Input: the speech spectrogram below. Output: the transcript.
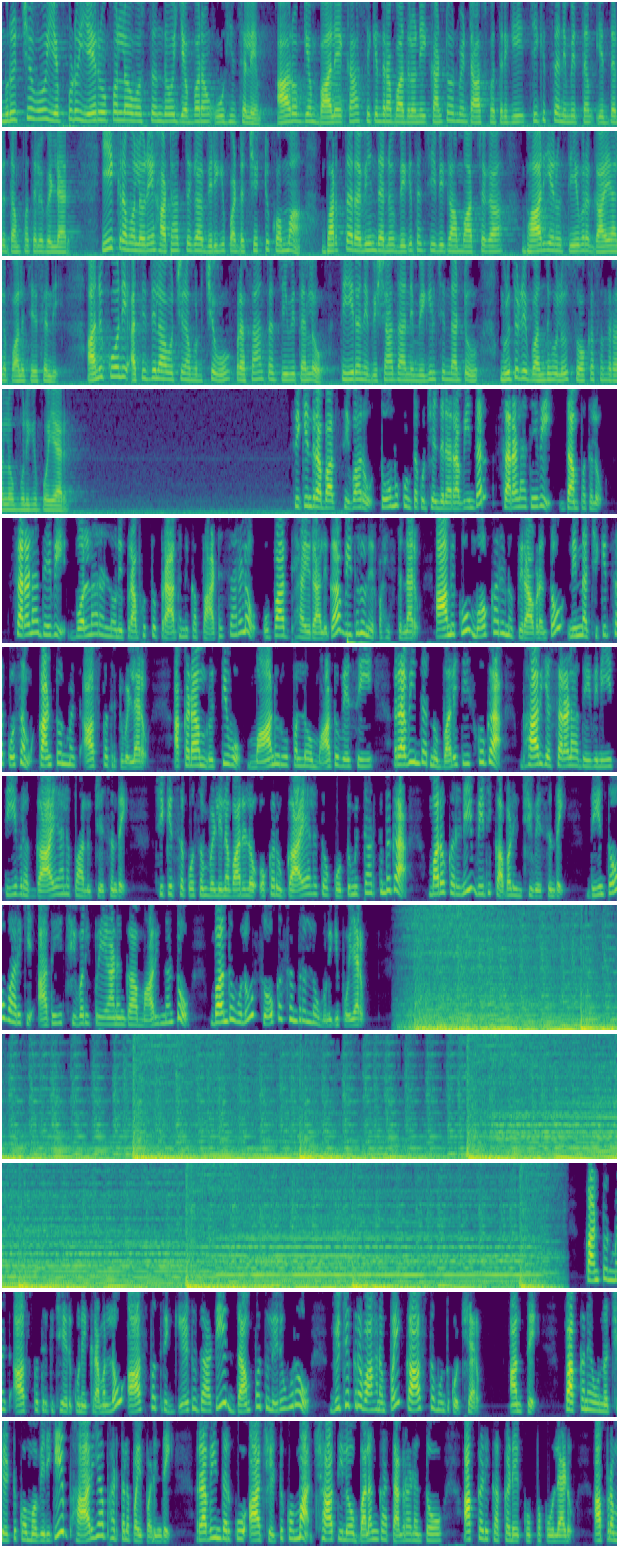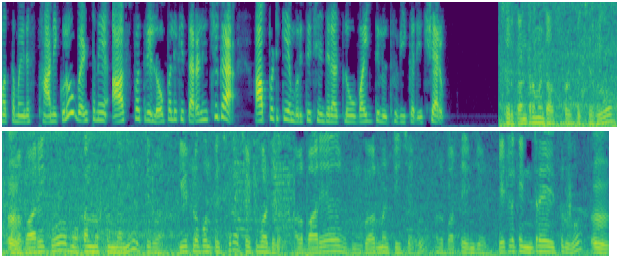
మృత్యువు ఎప్పుడు ఏ రూపంలో వస్తుందో ఎవ్వరం ఊహించలేం. ఆరోగ్యం బాలేక సికింద్రాబాద్లోని కంటోన్మెంట్ ఆసుపత్రికి చికిత్స నిమిత్తం ఇద్దరు దంపతులు వెళ్ళారు. ఈ క్రమంలోనే హఠాత్తుగా విరిగిపడ్డ చెట్టు కొమ్మ భర్త రవీందర్ను విగతజీవిగా మార్చగా భార్యను తీవ్ర గాయాల పాలు చేసింది. అనుకోని అతిథిలా వచ్చిన మృత్యువు ప్రశాంత జీవితంలో తీరని విషాదాన్ని మిగిల్చిందంటూ మృతుడి బంధువులు శోకసంద్రంలో మునిగిపోయారు. సికింద్రాబాద్ శివారు తూముకుంటకు చెందిన రవీందర్ సరళాదేవి దంపతులు. సరళాదేవి బొల్లారంలోని ప్రభుత్వ ప్రాథమిక పాఠశాలలో ఉపాధ్యాయురాలిగా విధులు నిర్వహిస్తున్నారు. ఆమెకు మోకారు నొప్పి రావడంతో నిన్న చికిత్స కోసం కంటోన్మెంట్ ఆసుపత్రికి వెళ్ళారు. అక్కడ మృత్యువు మాను రూపంలో మాటు వేసి రవీందర్ను బలి తీసుకోగా భార్య సరళాదేవిని తీవ్ర గాయాల పాలు చేసింది. చికిత్స కోసం వెళ్ళిన వారిలో ఒకరు గాయాలతో కొట్టుమిట్టాడుతుండగా మరొకరిని విధి కబళించి వేసింది. దీంతో వారికి అదే చివరి ప్రయాణంగా మారిందంటూ బంధువులు శోకసంద్రంలో మునిగిపోయారు. కంటోన్మెంట్ ఆసుపత్రికి చేరుకునే క్రమంలో ఆసుపత్రి గేటు దాటి దంపతులిరువురూ ద్విచక్ర వాహనంపై కాస్త ముందుకొచ్చారు. అంతే పక్కనే ఉన్న చెట్టు కొమ్మ విరిగి భార్యాభర్తలపై పడింది. రవీందర్కు ఆ చెట్టు కొమ్మ ఛాతీలో బలంగా తగలడంతో అక్కడికక్కడే కుప్పకూలాడు. అప్రమత్తమైన స్థానికులు వెంటనే ఆసుపత్రి లోపలికి తరలించగా అప్పటికే మృతి చెందినట్లు వైద్యులు ధృవీకరించారు. వచ్చారు కంటర్మెంట్ హాస్పిటల్కి వచ్చారు వాళ్ళ భార్యకు ముఖాలు నొప్పి ఉందని వచ్చారు. గేట్ లోపలికి వచ్చారు ఆ చెట్టు పడ్డారు వాళ్ళ భార్య గవర్నమెంట్ టీచర్. వాళ్ళ భర్త ఏం చేయడు. గేట్లకి ఎంటర్ అవుతారు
